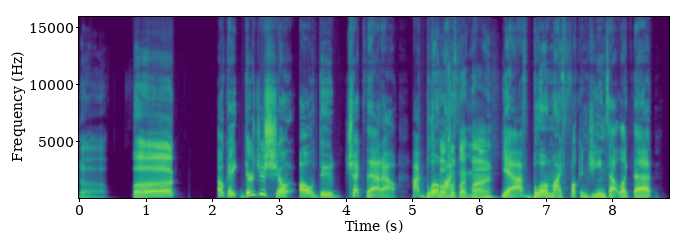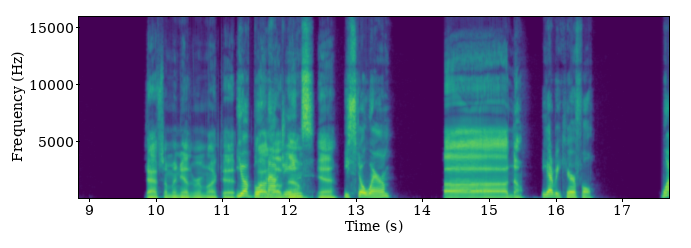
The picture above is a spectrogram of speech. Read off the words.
the fuck? okay, they're just show Oh, dude, check that out. I've blown Those my look like mine. Yeah, I've blown my fucking jeans out like that. I have some in the other room like that. You have blown I out love them. jeans? Yeah. You still wear them? Uh, no. You got to be careful. Why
